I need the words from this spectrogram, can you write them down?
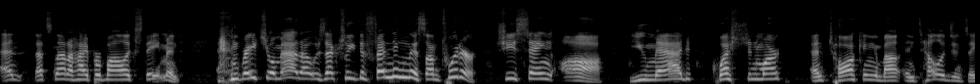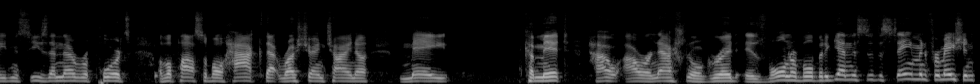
And that's not a hyperbolic statement. And Rachel Maddow is actually defending this on Twitter. She's saying, "Ah, you mad?" question mark and talking about intelligence agencies and their reports of a possible hack that Russia and China may commit, how our national grid is vulnerable. But again, this is the same information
